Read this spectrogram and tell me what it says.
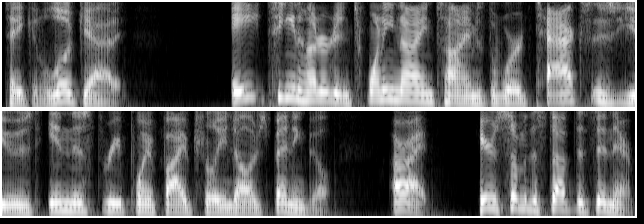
taken a look at it. 1,829 times the word tax is used in this $3.5 trillion spending bill. All right, here's some of the stuff that's in there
